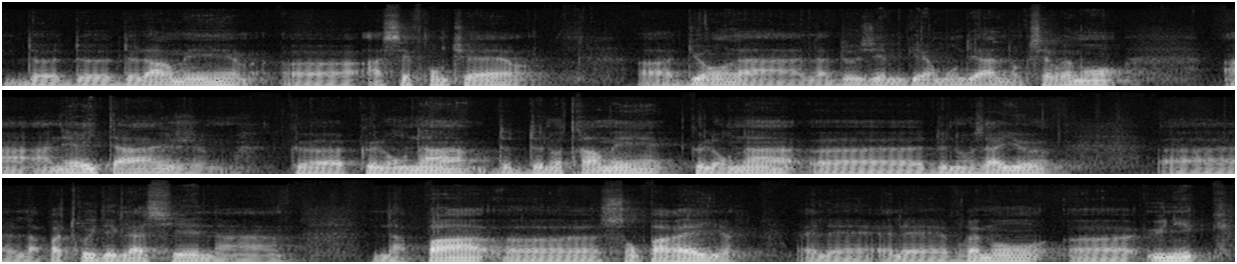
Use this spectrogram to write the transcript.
de, l'armée euh, à ses frontières durant la, Deuxième Guerre mondiale. Donc c'est vraiment un, héritage que, que l'on a de, notre armée, que l'on a de nos aïeux. la patrouille des glaciers n'a pas son pareil. Elle est, elle est vraiment unique.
